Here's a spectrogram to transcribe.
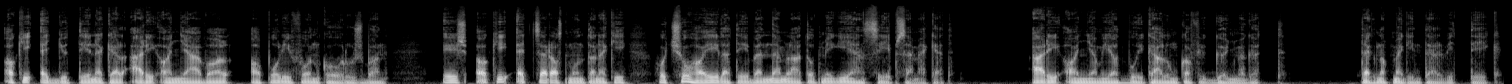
aki együtt énekel Ári anyjával a polifon kórusban, és aki egyszer azt mondta neki, hogy soha életében nem látott még ilyen szép szemeket. Ári anyja miatt bujkálunk a függöny mögött. Tegnap megint elvitték.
